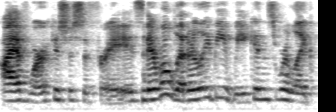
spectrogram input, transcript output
I have work is just a phrase. There will literally be weekends where like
